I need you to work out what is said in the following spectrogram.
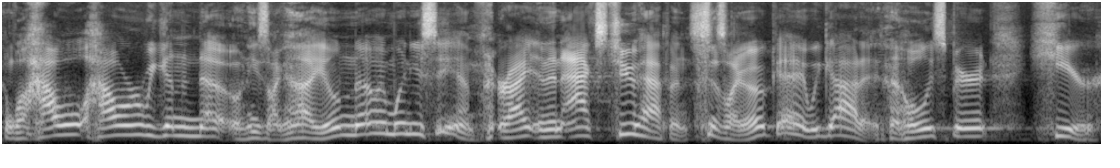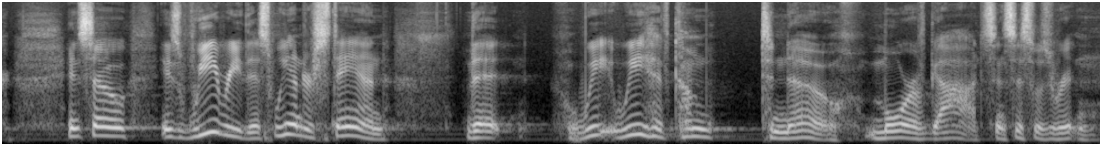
well, how, how are we going to know? And he's like, ah, you'll know him when you see him, right? And then Acts 2 happens. It's like, okay, we got it. The Holy Spirit here. And so as we read this, we understand that we, we have come to know more of God since this was written.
